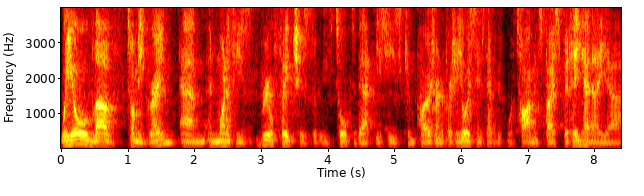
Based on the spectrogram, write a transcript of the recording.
we all love Tommy Green, um, and one of his real features that we've talked about is his composure under pressure. He always seems to have a bit more time and space, but he had a uh,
